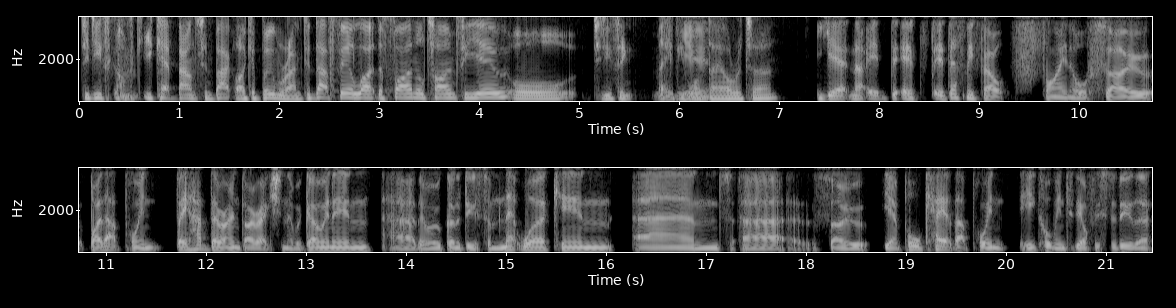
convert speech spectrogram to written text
did you th- you kept bouncing back like a boomerang? Did that feel like the final time for you, or did you think maybe yeah. one day I'll return? Yeah, no, it it it definitely felt final. So by that point, they had their own direction they were going in. Uh, they were going to do some networking, and uh, so yeah, Paul K at that point he called me into the office to do the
